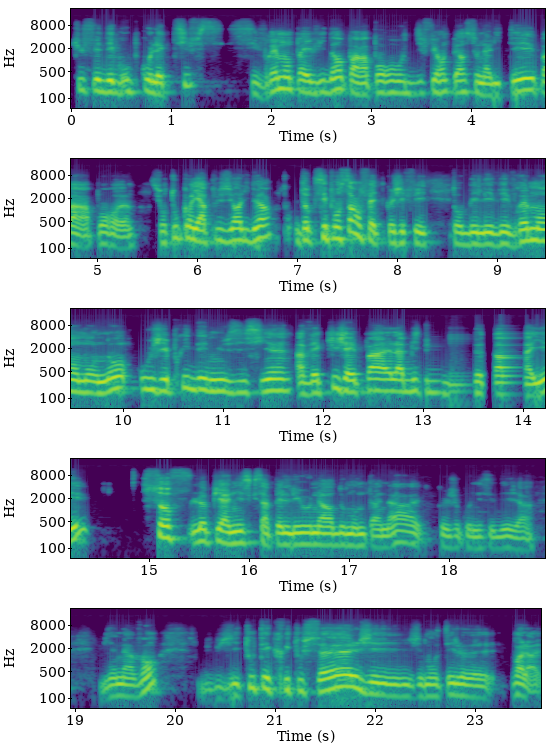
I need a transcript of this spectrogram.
tu fais des groupes collectifs, c'est vraiment pas évident par rapport aux différentes personnalités, par rapport, euh, surtout quand il y a plusieurs leaders. Donc c'est pour ça en fait que j'ai fait tomber les vraiment mon nom, où j'ai pris des musiciens avec qui j'avais pas l'habitude de travailler, sauf le pianiste qui s'appelle Leonardo Montana, que je connaissais déjà bien avant. J'ai tout écrit tout seul, j'ai monté le... Voilà,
